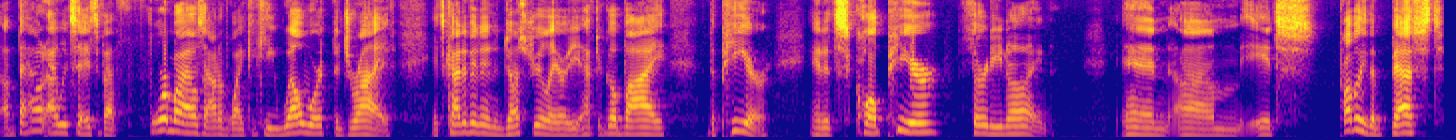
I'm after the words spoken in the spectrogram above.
about I would say it's about four miles out of Waikiki, well worth the drive. It's kind of in an industrial area. You have to go by the pier, and it's called Pier 39. And um, it's probably the best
